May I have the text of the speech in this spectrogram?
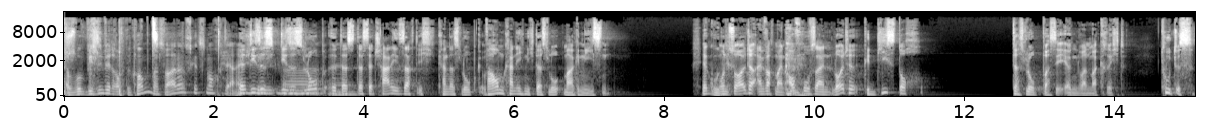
Aber wie sind wir drauf gekommen? Was war das jetzt noch? Einstieg? dieses, dieses Lob, äh, dass, dass der Charlie sagt, ich kann das Lob. Warum kann ich nicht das Lob mal genießen? Ja gut. Und sollte einfach mein Aufruf sein, Leute, genießt doch das Lob, was ihr irgendwann mal kriegt. Tut es.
